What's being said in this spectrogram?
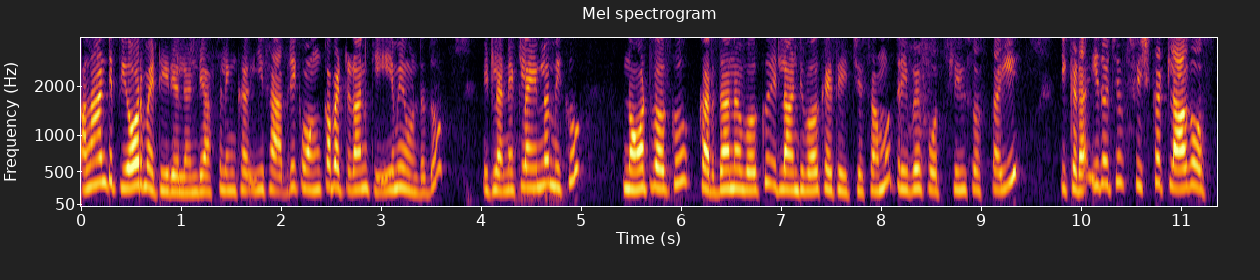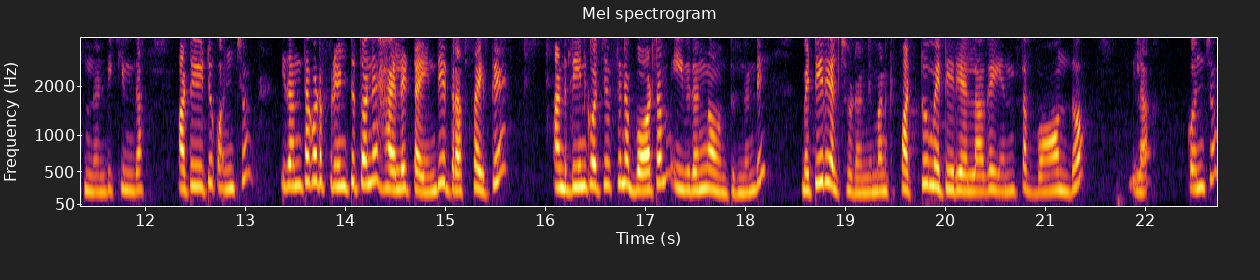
అలాంటి ప్యూర్ మెటీరియల్ అండి. అసలు ఇంకా ఈ ఫ్యాబ్రిక్ వంక పెట్టడానికి ఏమీ ఉండదు. ఇట్లా నెక్ లైన్లో మీకు నాట్ వర్క్ కర్దానా వర్క్ ఇలాంటి వర్క్ అయితే ఇచ్చేసాము. త్రీ బై ఫోర్త్ స్లీవ్స్ వస్తాయి. ఇక్కడ ఇది వచ్చేసి ఫిష్ కట్ లాగా వస్తుందండి కింద. అటు ఇటు కొంచెం ఇదంతా కూడా ప్రింట్తోనే హైలైట్ అయింది. డ్రెస్ అయితే. అండ్ దీనికి వచ్చేసిన బాటమ్ ఈ విధంగా ఉంటుందండి. మెటీరియల్ చూడండి. మనకి పట్టు మెటీరియల్ లాగా ఎంత బాగుందో. ఇలా కొంచెం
